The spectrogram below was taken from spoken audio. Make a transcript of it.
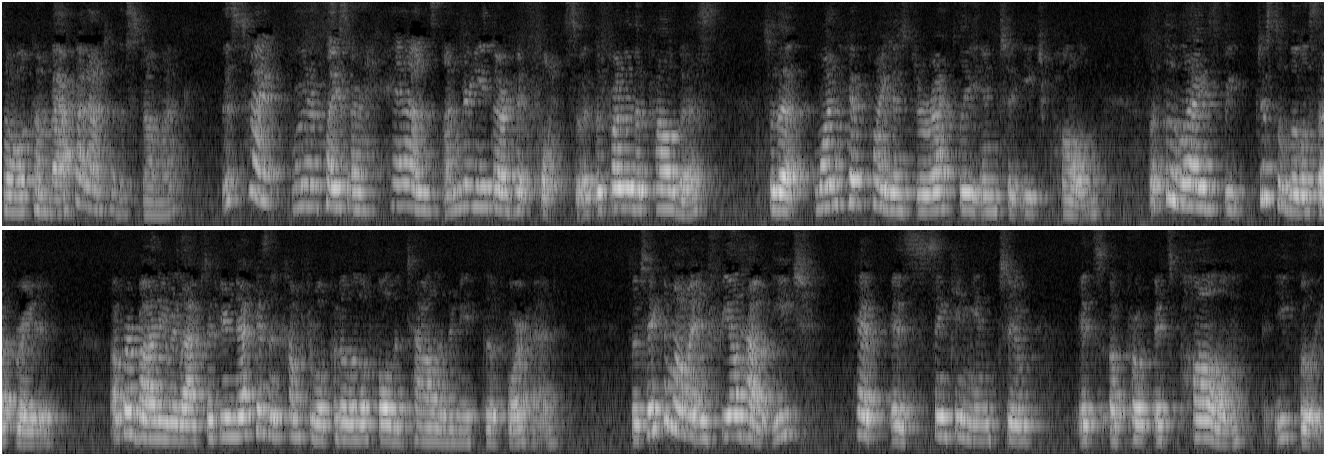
So we'll come back out onto the stomach. This time we're going to place our hands underneath our hip points, so at the front of the pelvis, so that one hip point is directly into each palm. Let the legs be just a little separated. Upper body relaxed. If your neck isn't comfortable, put a little folded towel underneath the forehead. So take a moment and feel how each hip is sinking into its, its palm equally.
